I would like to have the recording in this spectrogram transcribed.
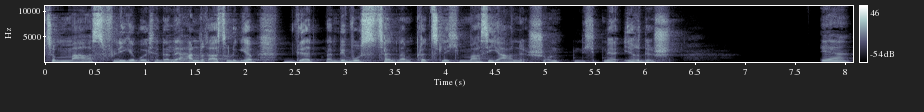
zum Mars fliege, wo ich dann eine ja. andere Astrologie habe, wird mein Bewusstsein dann plötzlich marsianisch und nicht mehr irdisch. Ja.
